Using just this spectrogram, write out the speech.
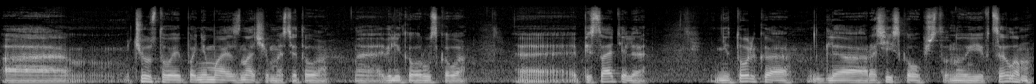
а чувствуя и понимая значимость этого э, великого русского э, писателя, не только для российского общества, но и в целом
